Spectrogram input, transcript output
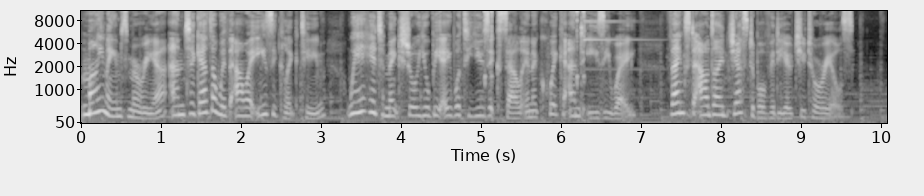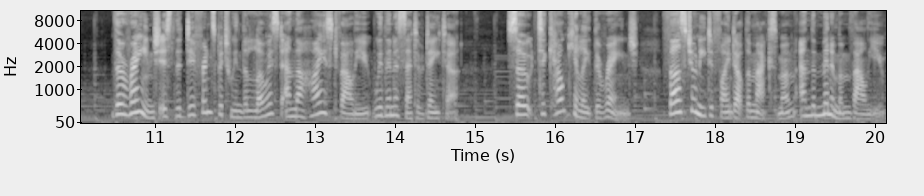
My name's Maria and together with our EasyClick team, we're here to make sure you'll be able to use Excel in a quick and easy way, thanks to our digestible video tutorials. The range is the difference between the lowest and the highest value within a set of data. So to calculate the range, first you'll need to find out the maximum and the minimum value.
